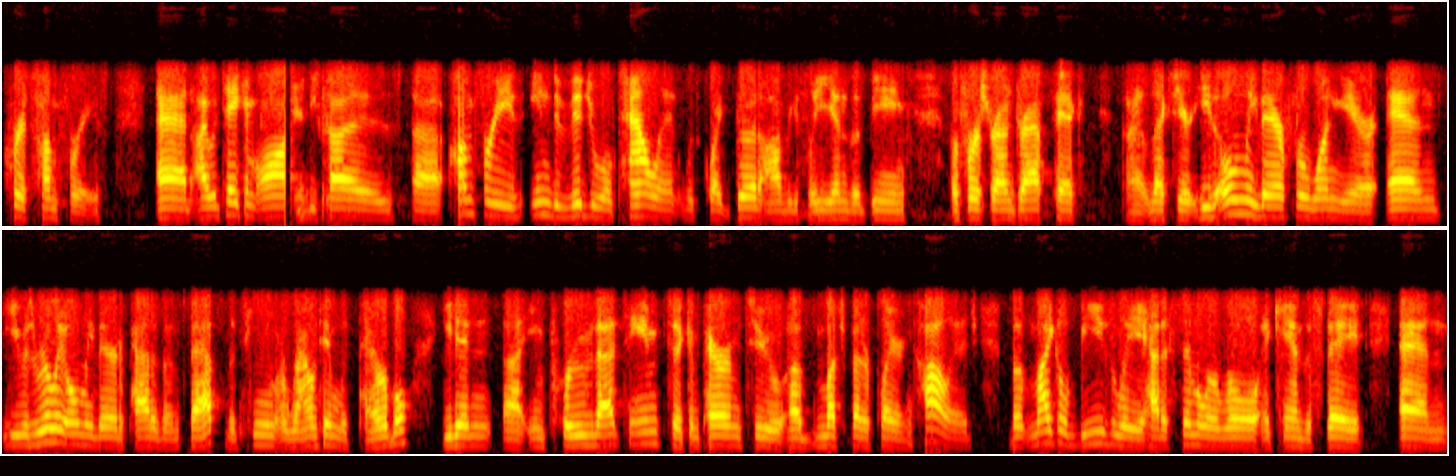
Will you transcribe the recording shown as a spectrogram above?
Kris Humphries, and I would take him off because uh, Humphries' individual talent was quite good. Obviously, he ends up being a first-round draft pick uh, next year. He's only there for one year, and he was really only there to pad his own stats. The team around him was terrible. He didn't uh, improve that team to compare him to a much better player in college. But Michael Beasley had a similar role at Kansas State, and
